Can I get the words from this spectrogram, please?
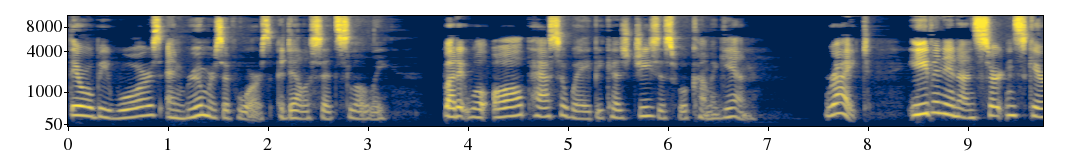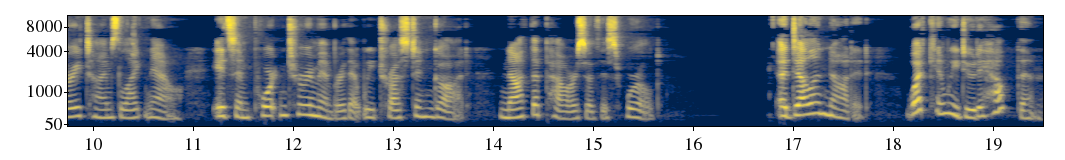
there will be wars and rumors of wars, Adela said slowly. But it will all pass away because Jesus will come again. Right. Even in uncertain, scary times like now, it's important to remember that we trust in God, not the powers of this world. Adela nodded. What can we do to help them?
